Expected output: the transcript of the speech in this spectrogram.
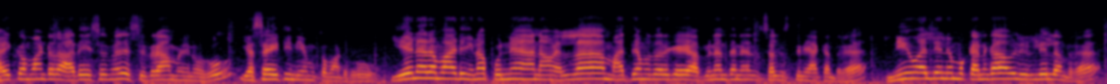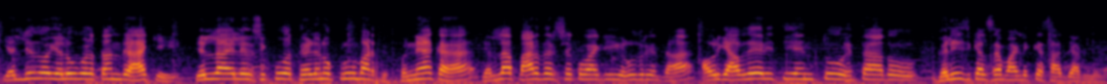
ಹೈಕಮಾಂಡದ ಆದೇಶದ ಮೇಲೆ ಸಿದ್ದರಾಮಯ್ಯನವರು ಎಸ್ ಐ ಟಿ ನೇಮಕ ಮಾಡಿದ್ರು ಏನಾರ ಮಾಡಿ ಇನ್ನ ಪುಣ್ಯ ನಾವೆಲ್ಲ ಮಾಧ್ಯಮದವರಿಗೆ ಅಭಿನಂದನೆ ಸಲ್ಲಿಸ್ತೀನಿ. ಯಾಕಂದ್ರೆ ನೀವು ಅಲ್ಲಿ ನಿಮ್ಮ ಕಣ್ಗಾವಲು ಇರಲಿಲ್ಲ ಅಂದ್ರೆ ಎಲ್ಲಿದೋ ಎಲುವುಗಳು ತಂದು ಹಾಕಿ, ಇಲ್ಲ ಇಲ್ಲಿ ಸಿಕ್ಕು ಅಂತ ಹೇಳಿನೂ ಪ್ರೂವ್ ಮಾಡ್ತೀವಿ ಪುಣ್ಯಾಕ ಎಲ್ಲ ಪಾರದರ್ಶಕವಾಗಿ ಇರುವುದರಿಂದ ಅವ್ರಿಗೆ ಯಾವುದೇ ರೀತಿಯಂತೂ ಇಂಥ ಅದು ಗಲೀಜು ಕೆಲಸ ಮಾಡಲಿಕ್ಕೆ ಸಾಧ್ಯ ಆಗಲಿಲ್ಲ.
